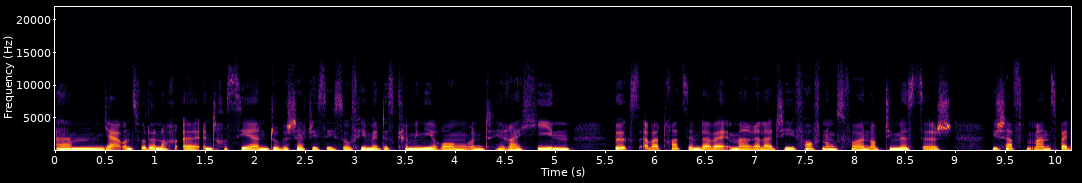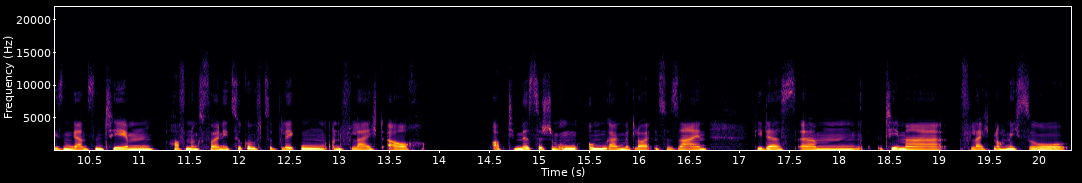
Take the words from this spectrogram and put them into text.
Ähm, ja, uns würde noch äh, interessieren, du beschäftigst dich so viel mit Diskriminierung und Hierarchien, wirkst aber trotzdem dabei immer relativ hoffnungsvoll und optimistisch. Wie schafft man es bei diesen ganzen Themen, hoffnungsvoll in die Zukunft zu blicken und vielleicht auch optimistisch im Umgang mit Leuten zu sein, die das ähm, Thema vielleicht noch nicht so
